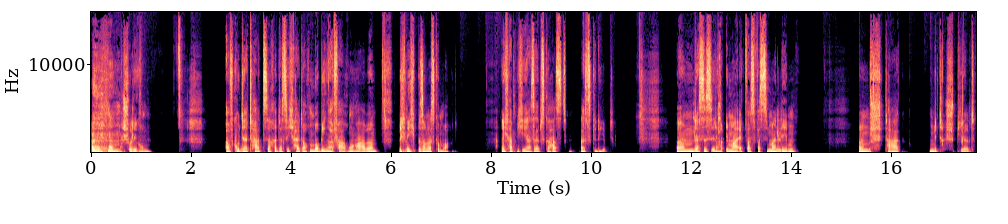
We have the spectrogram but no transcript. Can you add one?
Entschuldigung, aufgrund der Tatsache, dass ich halt auch Mobbing-Erfahrung habe, mich nicht besonders gemocht. Ich habe mich eher selbst gehasst als geliebt. Ähm, das ist noch immer etwas, was in meinem Leben ähm, stark mitspielt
